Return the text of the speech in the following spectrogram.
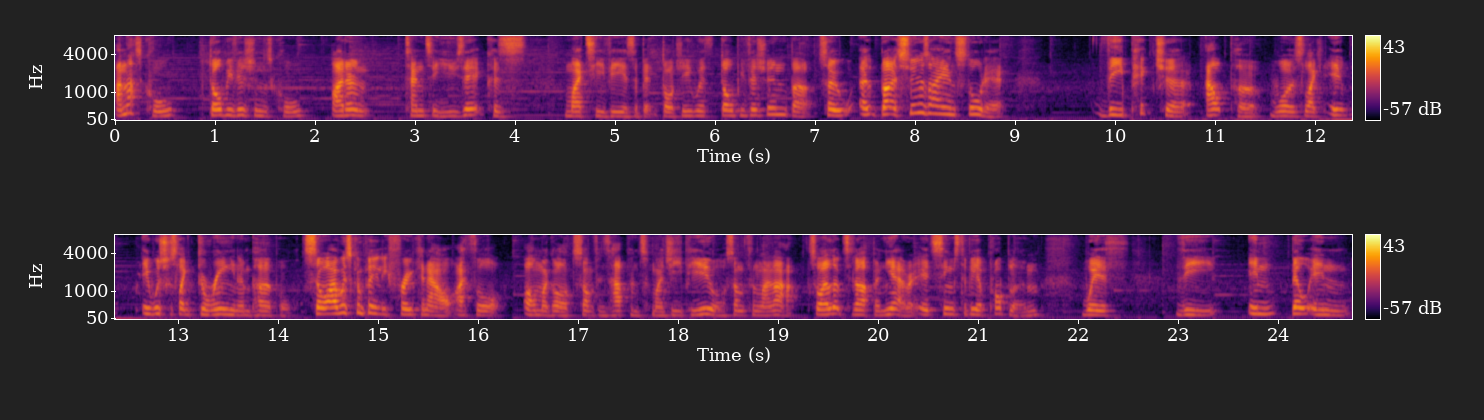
and that's cool. Dolby Vision's cool. I don't tend to use it because my TV is a bit dodgy with Dolby Vision, but so uh, but as soon as I installed it, the picture output was like it it was just like green and purple. So I was completely freaking out. I thought, oh my god, something's happened to my GPU or something like that. So I looked it up and yeah, it seems to be a problem with the in, built-in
